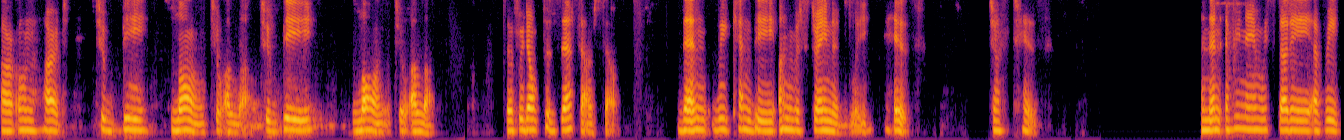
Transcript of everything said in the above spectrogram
our own heart to be long to Allah, to be long to Allah. So if we don't possess ourselves, then we can be unrestrainedly His, just His. And then every name we study, every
